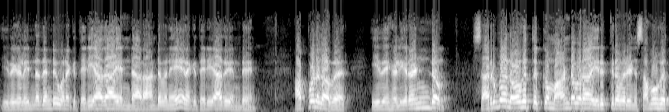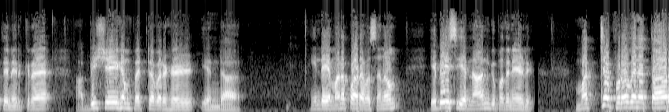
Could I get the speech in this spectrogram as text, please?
இவைகள் இன்னதென்று உனக்கு தெரியாதா? என்றார். ஆண்டவனே எனக்கு தெரியாது என்றேன். அப்பொழுது அவர் இவைகள் இரண்டும் சர்வ லோகத்துக்கும் ஆண்டவராய் இருக்கிறவரின் சமூகத்தில் நிற்கிற அபிஷேகம் பெற்றவர்கள் என்றார். இன்றைய மனப்பாட வசனம் எபேசியர் நான்கு பதினேழு. மற்ற புறவினத்தார்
